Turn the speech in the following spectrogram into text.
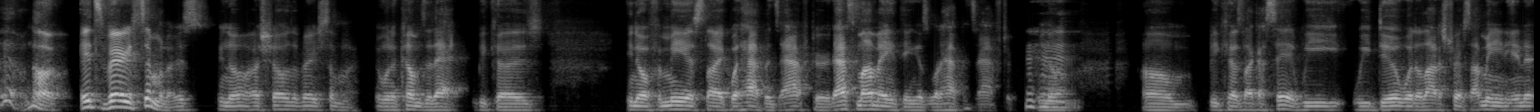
Yeah, no, it's very similar. It's, you know, our shows are very similar when it comes to that because, you know, for me, it's like what happens after. That's my main thing is what happens after, mm-hmm. you know mm-hmm um, because like I said, we we deal with a lot of stress. I mean, and,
